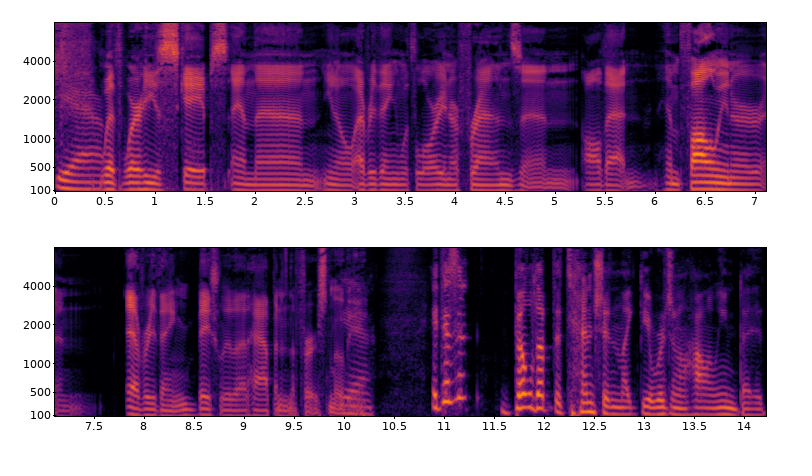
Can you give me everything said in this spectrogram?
yeah, with where he escapes and then you know everything with Laurie and her friends and all that and him following her and everything basically that happened in the first movie. yeah. It doesn't build up the tension like the original Halloween did,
